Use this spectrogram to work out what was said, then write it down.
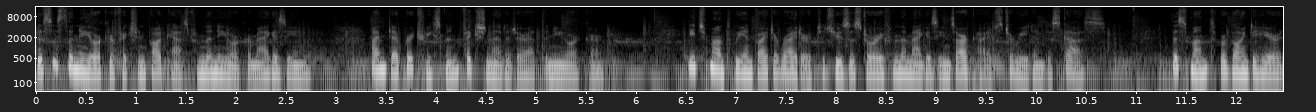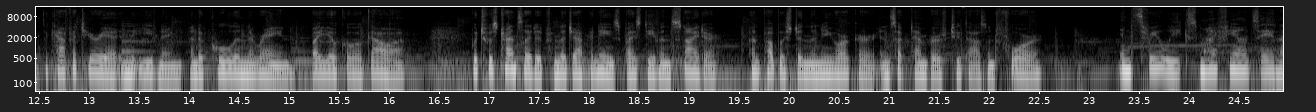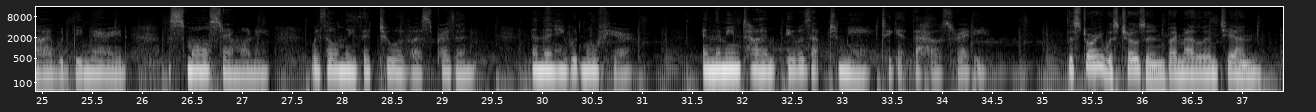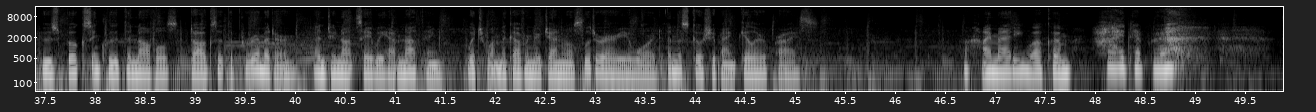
This is the New Yorker Fiction Podcast from The New Yorker magazine. I'm Deborah Treisman, fiction editor at The New Yorker. Each month, we invite a writer to choose a story from the magazine's archives to read and discuss. This month, we're going to hear The Cafeteria in the Evening and A Pool in the Rain by Yoko Ogawa, which was translated from the Japanese by Stephen Snyder and published in The New Yorker in September of 2004. In three weeks, my fiance and I would be married, a small ceremony with only the two of us present and then he would move here. In the meantime, it was up to me to get the house ready. The story was chosen by Madeleine Thien, whose books include the novels Dogs at the Perimeter and Do Not Say We Have Nothing, which won the Governor General's Literary Award and the Scotiabank Giller Prize. Hi, Maddie. Welcome. Hi, Deborah.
